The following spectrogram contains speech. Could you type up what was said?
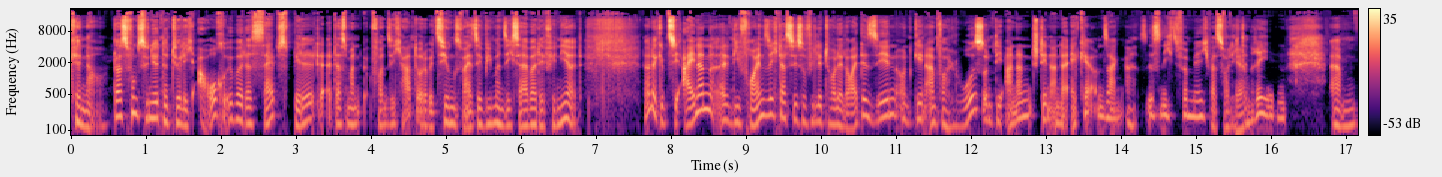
Genau. Das funktioniert natürlich auch über das Selbstbild, äh, das man von sich hat oder beziehungsweise wie man sich selber definiert. Ja, da gibt's die einen, äh, die freuen sich, dass sie so viele tolle Leute sehen und gehen einfach los und die anderen stehen an der Ecke und sagen, ah, es ist nichts für mich, was soll ich Ja. denn reden? Ähm,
